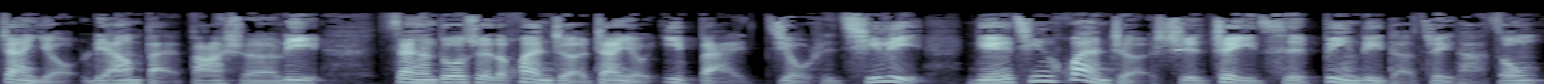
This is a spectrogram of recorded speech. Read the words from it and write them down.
占有两百八十二例，三十多岁的患者占有一百九十七例，年轻患者是这一次病例的最大宗。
